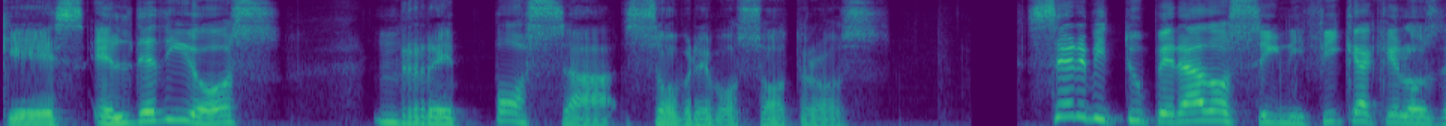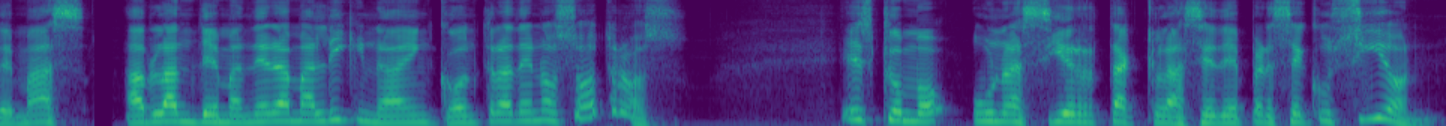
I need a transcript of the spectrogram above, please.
que es el de Dios, reposa sobre vosotros. Ser vituperados significa que los demás hablan de manera maligna en contra de nosotros. Es como una cierta clase de persecución.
